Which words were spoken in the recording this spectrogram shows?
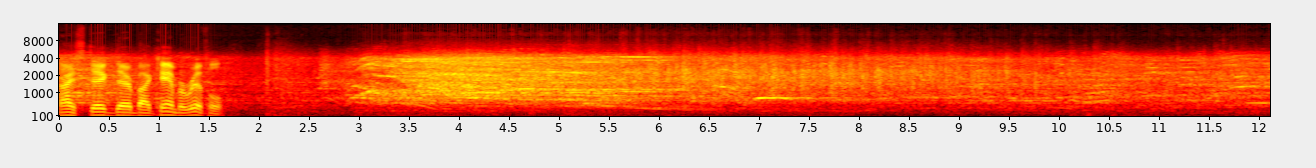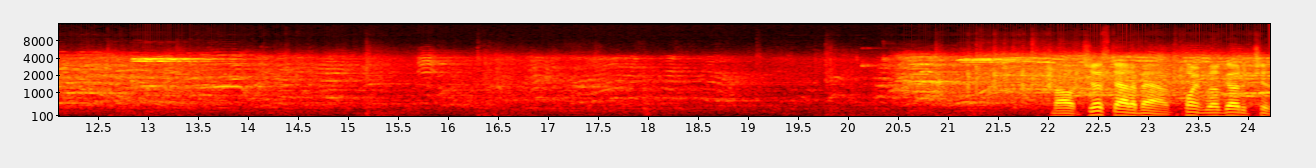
Nice dig there by Camber Riffle. Ball just out of bounds. Point will go to Chisholm.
